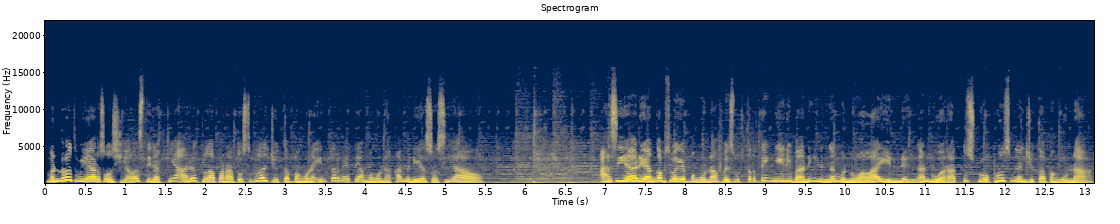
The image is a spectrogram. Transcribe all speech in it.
Menurut VR Sosial, setidaknya ada 811 juta pengguna internet yang menggunakan media sosial. Asia dianggap sebagai pengguna Facebook tertinggi dibanding dengan benua lain dengan 229 juta pengguna.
